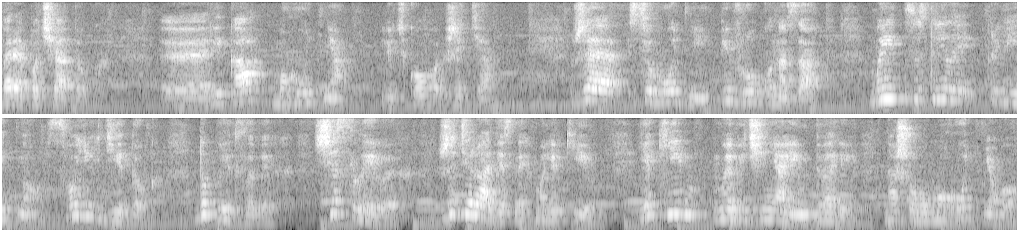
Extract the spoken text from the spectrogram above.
бере початок е, ріка могутня людського життя. Вже сьогодні, півроку назад, ми зустріли привітно своїх діток, допитливих, щасливих, життєрадісних малюків, яким ми відчиняємо двері нашого могутнього,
